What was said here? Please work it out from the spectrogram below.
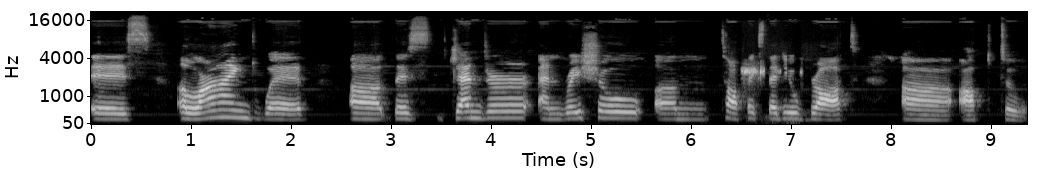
is aligned with uh, this gender and racial um, topics that you brought uh, up to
